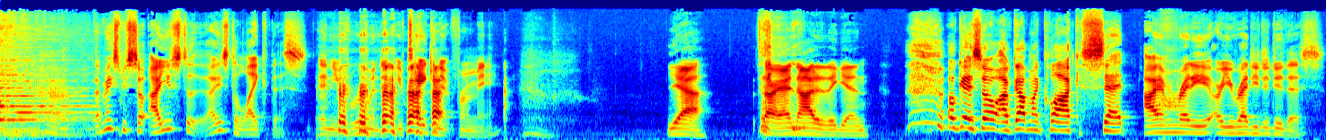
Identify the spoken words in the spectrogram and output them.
week. That makes me so I used to I used to like this and you've ruined it. You've taken it from me. Yeah. Sorry, I nodded again. Okay, so I've got my clock set. I am ready. Are you ready to do this?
